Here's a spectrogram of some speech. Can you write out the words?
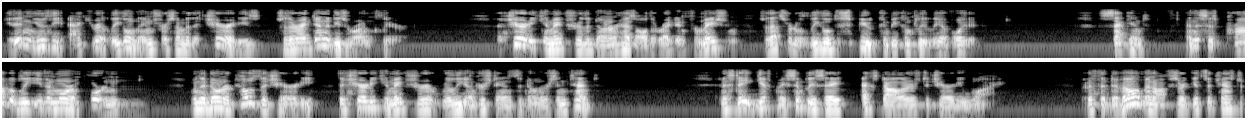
He didn't use the accurate legal names for some of the charities, so their identities were unclear. A charity can make sure the donor has all the right information, so that sort of legal dispute can be completely avoided. Second, and this is probably even more important, when the donor tells the charity, the charity can make sure it really understands the donor's intent. An estate gift may simply say X dollars to charity Y. But if the development officer gets a chance to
